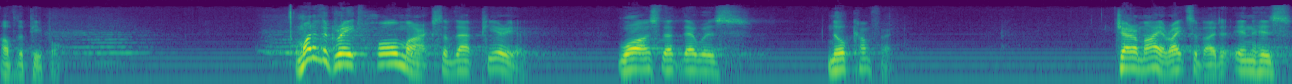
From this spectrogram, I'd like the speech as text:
of the people. And one of the great hallmarks of that period was that there was no comfort. Jeremiah writes about it in his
